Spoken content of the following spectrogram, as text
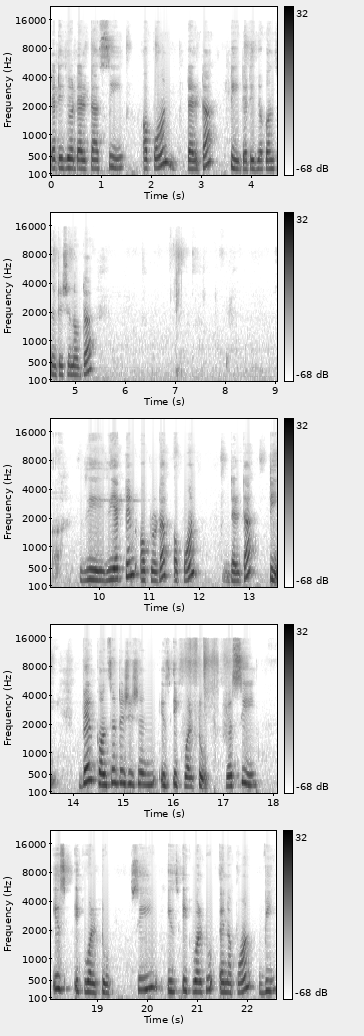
That is your delta C upon delta T that is your concentration of the uh, the reactant or product upon delta T where concentration is equal to your C is equal to C is equal to N upon V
